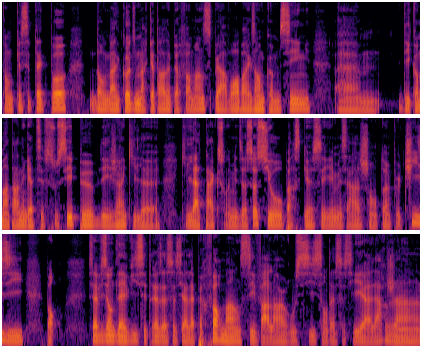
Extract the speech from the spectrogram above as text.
Donc, c'est peut-être pas. Donc, dans le cas du marketeur de performance, il peut avoir, par exemple, comme signe euh, des commentaires négatifs sous ses pubs, des gens qui qui l'attaquent sur les médias sociaux parce que ses messages sont un peu cheesy. Bon, sa vision de la vie, c'est très associé à la performance. Ses valeurs aussi sont associées à l'argent,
